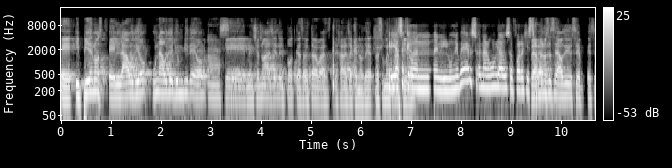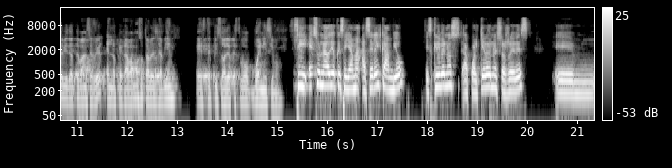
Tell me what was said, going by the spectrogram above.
Eh, y pídenos el audio, un audio y un video ah, que mencionó Asia en el podcast. Ahorita voy a dejar a que nos dé resumen. Que ya se quedó en, el universo, en algún lado se fue a registrar. Pero al menos ese audio y ese, ese video te van a servir en lo que grabamos otra vez ya bien este episodio que estuvo buenísimo. Sí, es un audio que se llama Hacer el Cambio. Escríbenos a cualquiera de nuestras redes Em,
